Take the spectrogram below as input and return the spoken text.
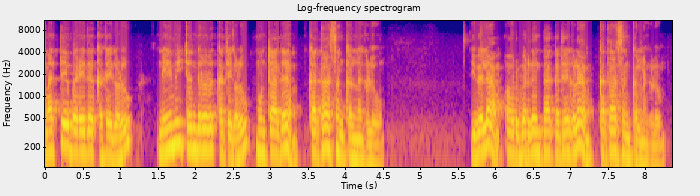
ಮತ್ತೆ ಬರೆದ ಕಥೆಗಳು. ನೇಮಿಚಂದ್ರರ ಕಥೆಗಳು ಮುಂತಾದ ಕಥಾ ಸಂಕಲನಗಳು ಇವೆಲ್ಲ ಅವರು ಬರೆದಂತಹ ಕಥೆಗಳ ಕಥಾ ಸಂಕಲನಗಳು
